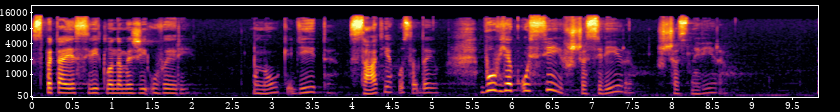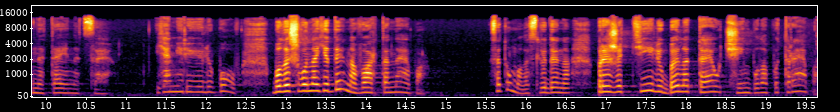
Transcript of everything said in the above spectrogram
спитає світло на межі у вирі. онуки, діти, сад я посадив. Був як усі, в щось вірив, щось не вірив. Не те й не це. Я міряю любов, бо лиш вона єдина варта неба. Задумалась людина, при житті любила те, у чим була потреба.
